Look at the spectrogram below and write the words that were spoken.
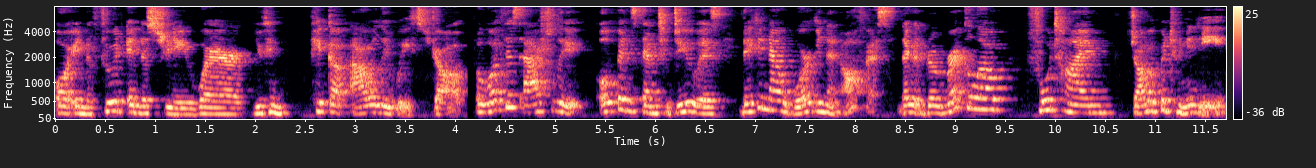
or in the food industry where you can pick up hourly wage job. But what this actually opens them to do is they can now work in an office, like the regular full-time job opportunity.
